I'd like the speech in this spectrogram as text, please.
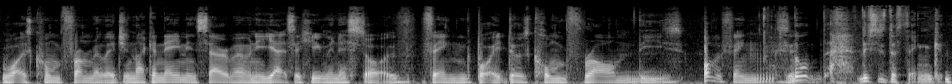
what has come from religion, like a naming ceremony, yeah, it's a humanist sort of thing, but it does come from these other things. Well, this is the thing.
